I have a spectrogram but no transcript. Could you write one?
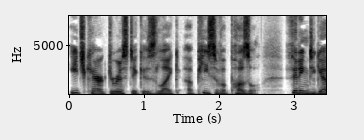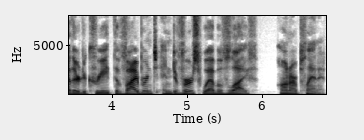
Each characteristic is like a piece of a puzzle, fitting together to create the vibrant and diverse web of life on our planet.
